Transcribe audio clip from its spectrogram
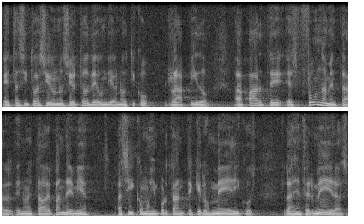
esta situación, ¿no es cierto?, de un diagnóstico rápido. Aparte, es fundamental en un estado de pandemia, así como es importante que los médicos, las enfermeras,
